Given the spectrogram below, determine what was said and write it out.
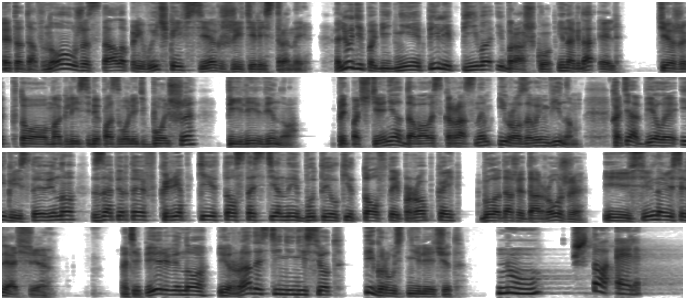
Это давно уже стало привычкой всех жителей страны. Люди победнее пили пиво и брашку, иногда эль. Те же, кто могли себе позволить больше, пили вино предпочтение отдавалось красным и розовым винам, хотя белое игристое вино, запертое в крепкие толстостенные бутылки толстой пробкой, было даже дороже и сильно веселящее. А теперь вино и радости не несет, и грусть не лечит. «Ну, что, Эля,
